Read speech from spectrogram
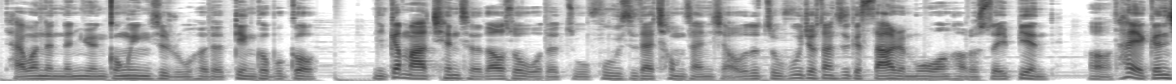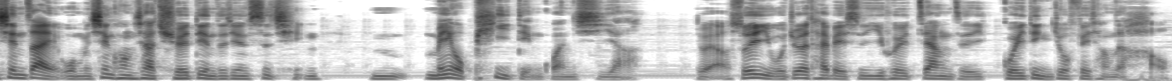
台湾的能源供应是如何的，电够不够？你干嘛牵扯到说我的祖父是在冲三小？我的祖父就算是个杀人魔王好了，随便哦，他也跟现在我们现况下缺电这件事情，嗯，没有屁点关系啊，对啊，所以我觉得台北市议会这样子规定就非常的好。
